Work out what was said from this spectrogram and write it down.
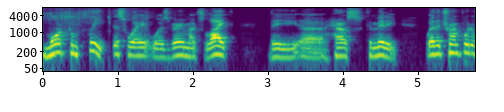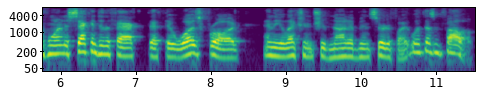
more complete. This way, it was very much like the uh, House committee. Whether Trump would have won is second to the fact that there was fraud and the election should not have been certified. Well, it doesn't follow.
